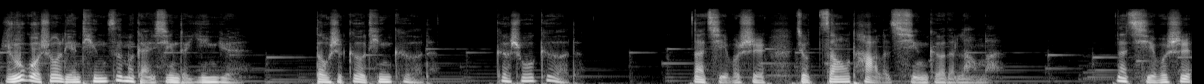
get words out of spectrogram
如果说连听这么感性的音乐，都是各听各的，各说各的，那岂不是就糟蹋了情歌的浪漫？那岂不是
